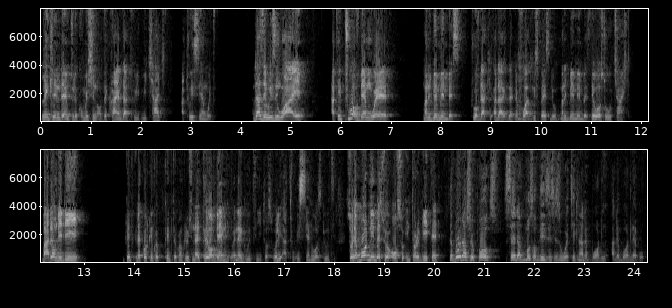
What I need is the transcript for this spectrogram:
linking them to the commission of the crime that we, we charged Ato-Essien with. And that's the reason why I think two of them were management members. Two of the, other, the, the four mm-hmm. accused persons, the management members, they were also charged. But at the end of the day, the court came, came, to the conclusion that three of them were not guilty. It was only Ato-Essien who was guilty. So the board members were also interrogated. The board's report said that most of these decisions were taken at the board at the board level.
